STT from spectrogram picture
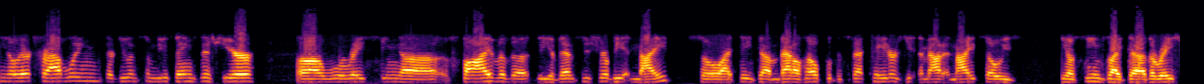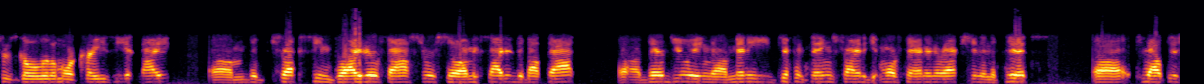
you know, they're traveling. They're doing some new things this year. Uh, we're racing uh, five of the the events this year will be at night, so I think um, that'll help with the spectators getting them out at night. So he's, you know, seems like uh, the racers go a little more crazy at night. Um, the trucks seem brighter, faster, so I'm excited about that. Uh, they're doing uh, many different things, trying to get more fan interaction in the pits uh, throughout this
